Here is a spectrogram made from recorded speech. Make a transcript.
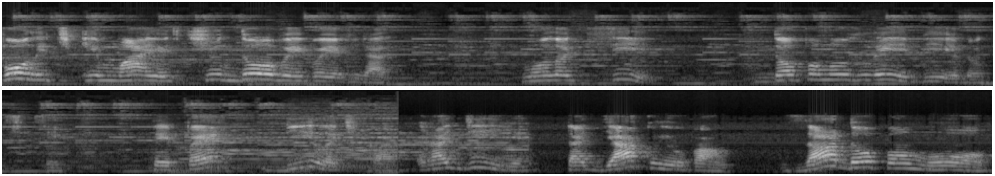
Полички мають чудовий вигляд. Молодці, допомогли білочці. Тепер білочка радіє та дякую вам за допомогу.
